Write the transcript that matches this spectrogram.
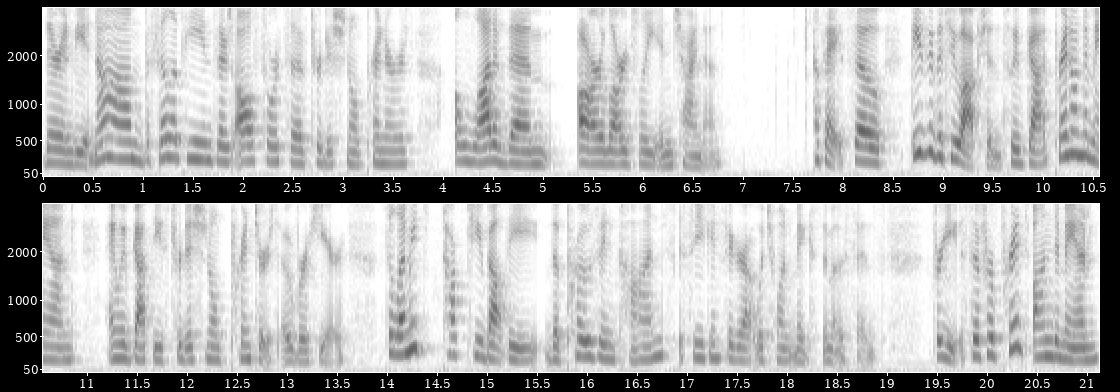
they're in Vietnam, the Philippines. There's all sorts of traditional printers a lot of them are largely in China. Okay, so these are the two options. We've got print on demand and we've got these traditional printers over here. So let me talk to you about the the pros and cons so you can figure out which one makes the most sense for you. So for print on demand,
